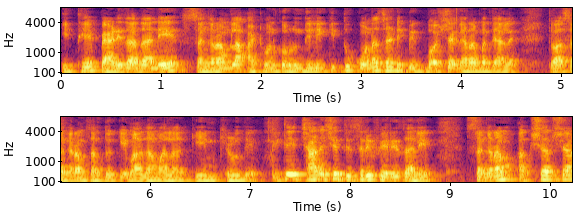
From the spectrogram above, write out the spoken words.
इथे पॅडीदादाने संग्रामला आठवण करून दिली की तू कोणासाठी बिग बॉसच्या घरामध्ये आलाय? तेव्हा संग्राम सांगतो की माझा मला गेम खेळू दे. इथे छान अशी तिसरी फेरी झाली. संग्राम अक्षरशः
